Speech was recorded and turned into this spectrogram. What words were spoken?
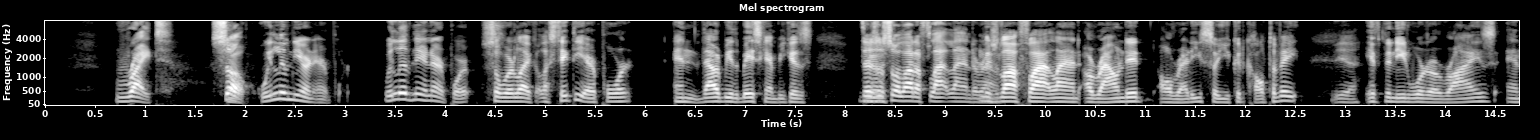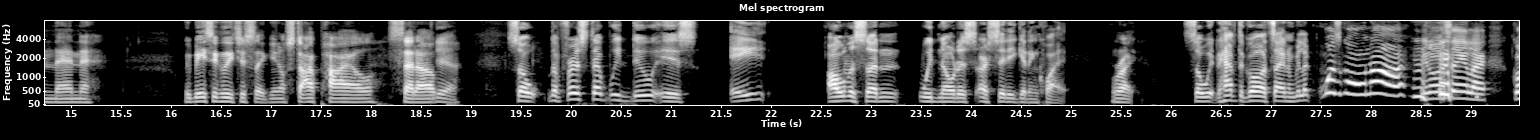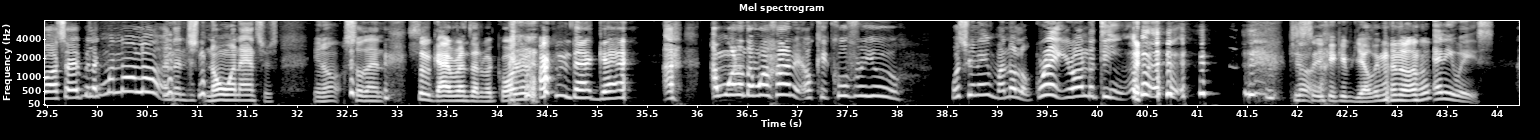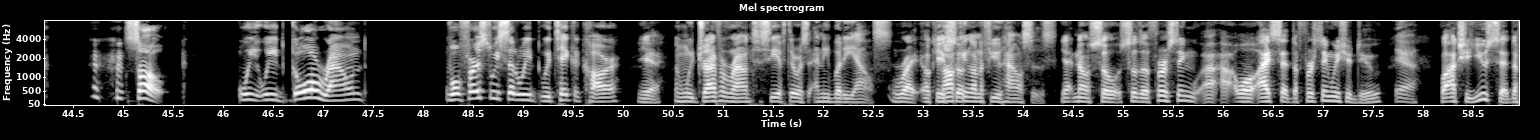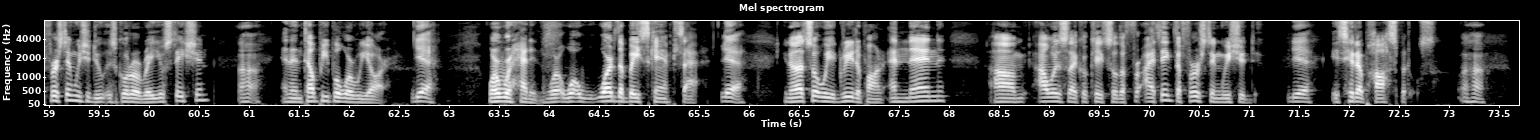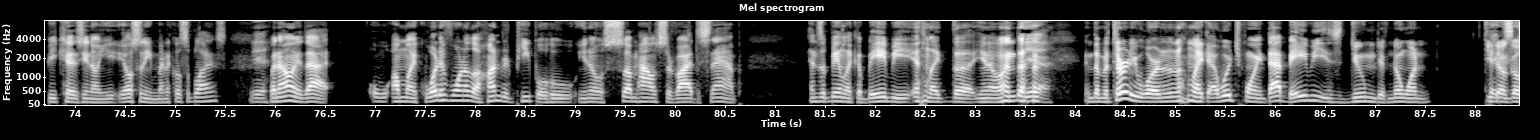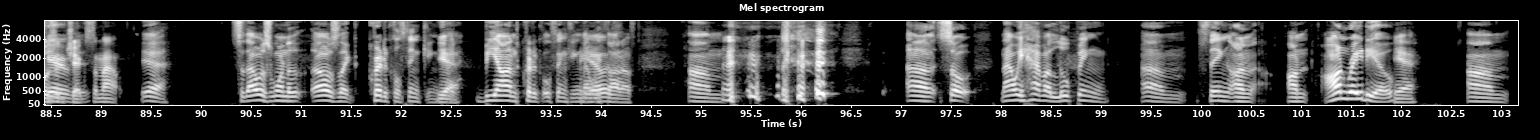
Right. So, So we live near an airport. we live near an airport. So we're like, let's take the airport, and that would be the base camp because There's Yeah. also a lot of flat land around. there's a lot of flat land around it already, so you could cultivate yeah. if the need were to arise, and then we basically just like you know stockpile, set up. Yeah. So the first step we do is a, all of a sudden we'd notice our city getting quiet. Right. So we'd have to go outside and be like, "What's going on?" You know what I'm saying? Like go outside and be like, "Manolo," and then just no one answers. You know. So then Some guy runs out of a corner. I'm that guy. I, I'm one of the 100. Okay, cool for you. What's your name? Manolo. Great, you're on the team. Just No. so you can keep yelling Manolo. Anyways, so we we'd go around. Well, first we said we'd we take a car Yeah. and we drive around to see if there was anybody else Right. Okay. knocking so on a few houses. yeah, no. So so the first thing, uh, uh, well, I said the first thing we should do. Yeah. Well, actually, you said the first thing we should do is go to a radio station Uh huh. and then tell people where we are, Yeah. where we're heading, where where, where the base camp's at. Yeah. You know, that's what we agreed upon. And then um, I was like, okay, so the fir- I think the first thing we should do Yeah. is hit up hospitals Uh huh. because you know you, you also need medical supplies. Yeah. But not only that, I'm like, what if one of the hundred people who you know somehow survived the snap ends up being like a baby in like the you know in the Yeah. in the maternity ward, and I'm like, at which point that baby is doomed if no one you know goes and checks it. them out. Yeah. So that was one of the, that was like critical thinking. Yeah. like, beyond critical thinking that Yeah, we thought of. Um. uh. So now we have a looping um thing on on on radio. Yeah, Um.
